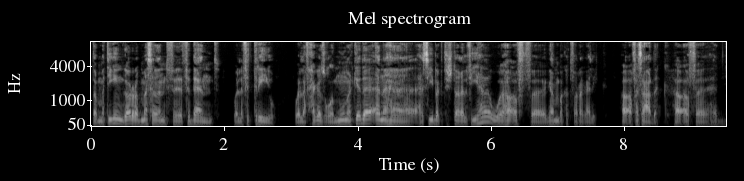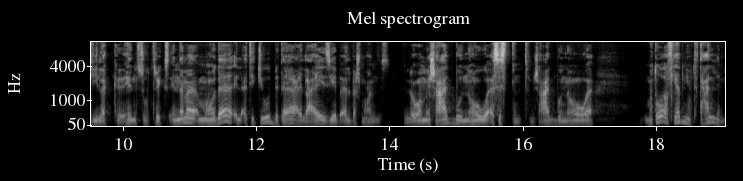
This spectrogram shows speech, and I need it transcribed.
طب ما تيجي نجرب مثلا في في band ولا في تريو ولا في حاجة صغنونة كده أنا هسيبك تشتغل فيها وهقف جنبك أتفرج عليك. هقف اساعدك هقف هديلك hints و tricks إنما ما هو ده ال attitude بتاع اللي عايز يبقى الباشمهندس. اللي هو مش عاجبه إن هو assistant مش عاجبه إن هو ما تقف يا ابني وتتعلم.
